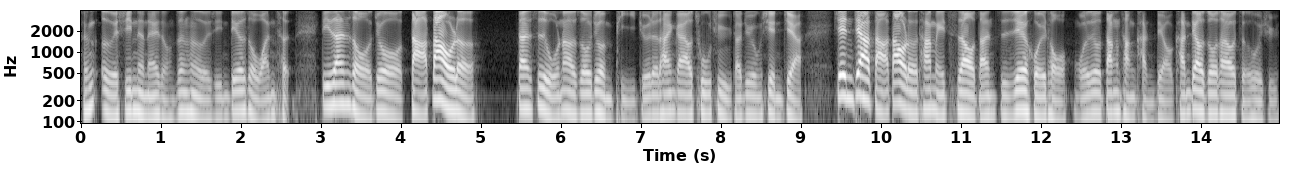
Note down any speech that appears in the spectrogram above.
很恶心的那一种，真很恶心。第二手完成，第三手就打到了。但是我那个时候就很皮，觉得他应该要出去，他就用限价，限价打到了，他没吃到单，直接回头，我就当场砍掉，砍掉之后他又折回去，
